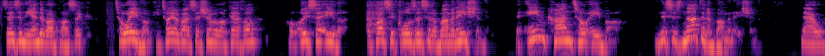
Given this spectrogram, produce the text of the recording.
Says in the end of our pasuk, to'eva, ki to'evas Hashem elokecha, kol oisa ela. The pasuk calls this an abomination. The ein kan to'eva. This is not an abomination. Now,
